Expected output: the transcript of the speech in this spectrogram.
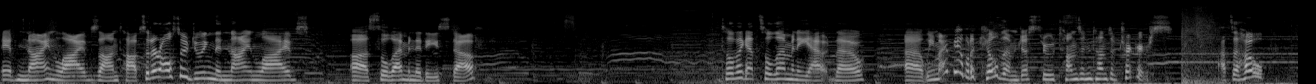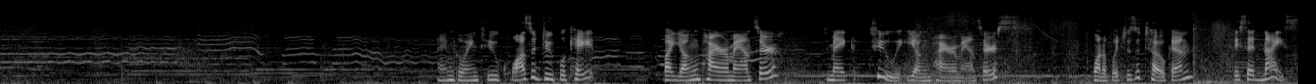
They have nine lives on top. So they're also doing the nine lives uh, Solemnity stuff. Until they get Solemnity out, though, uh, we might be able to kill them just through tons and tons of triggers. That's a hope. I'm going to quasi-duplicate my Young Pyromancer to make two Young Pyromancers, one of which is a token. They said, nice,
